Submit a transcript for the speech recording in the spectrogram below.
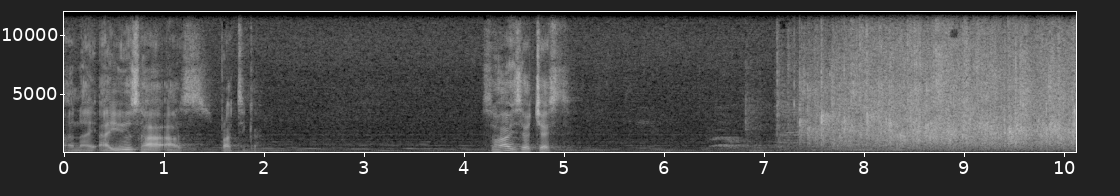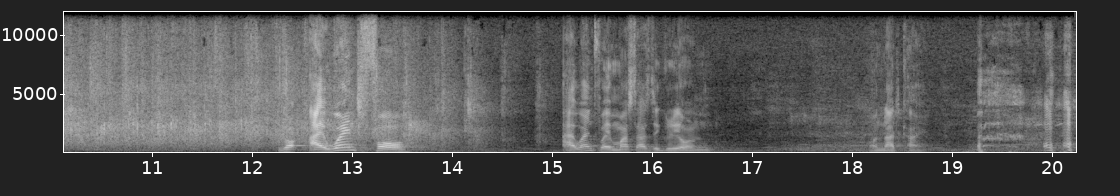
And I, I use her as practical. So, how is your chest? I went for I went for a master's degree on on that kind.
